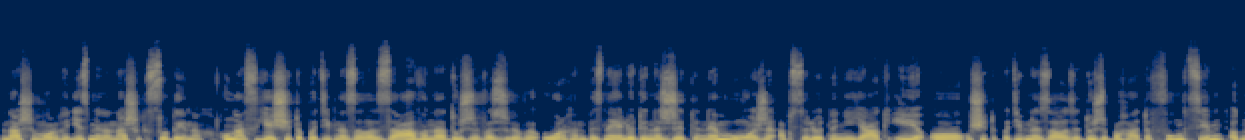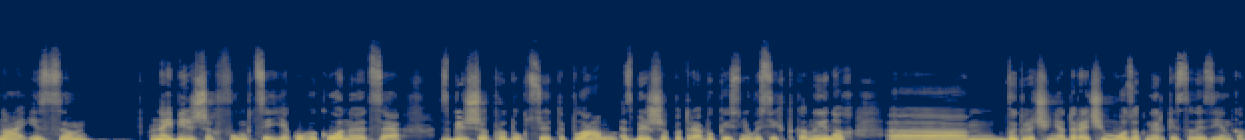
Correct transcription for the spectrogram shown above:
в нашому організмі на наших судинах. У нас є щитоподібна залоза, вона дуже важливий орган. Без неї людина жити не може абсолютно ніяк. І о, у щитоподібної залози дуже багато функцій. Одна із ем, найбільших функцій, яку виконує це. Збільшує продукцію тепла, збільшує потребу кисню в усіх тканинах, ем, виключення, до речі, мозок, нирки, селезінка,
